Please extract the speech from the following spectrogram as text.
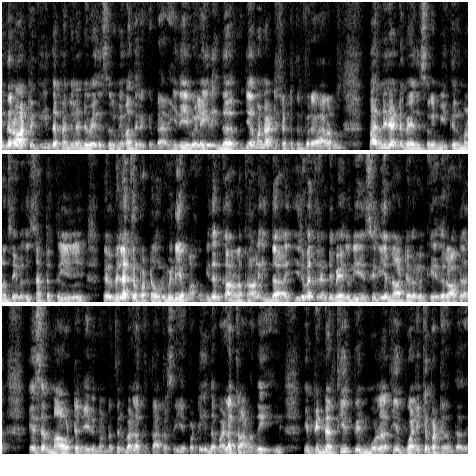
இந்த நாட்டுக்கு இந்த பன்னிரண்டு வயது சிறுமி வந்திருக்கின்றார். இதே வேளையில் இந்த ஜெர்மன் நாட்டு சட்டத்தின் பிரகாரம் பன்னிரண்டு வயது சிறுமி திருமணம் செய்வது சட்டத்தில் விலக்கப்பட்ட ஒரு விடயமாகும். இதன் காரணத்தினால் இந்த இருபத்தி ரெண்டு வயதுடைய சிறிய நாட்டவர்களுக்கு எதிராக எஸ்என் மாவட்ட நீதிமன்றத்தில் வழக்கு தாக்கல் செய்யப்பட்டு இந்த வழக்கானது பின்னர் தீர்ப்பின் மூலம் தீர்ப்பு அளிக்கப்பட்டிருந்தது.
